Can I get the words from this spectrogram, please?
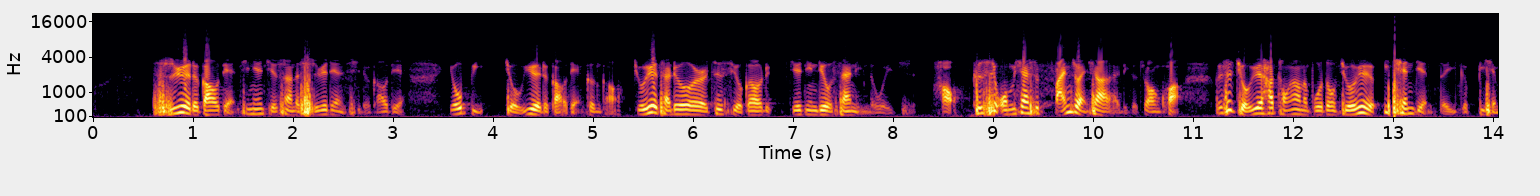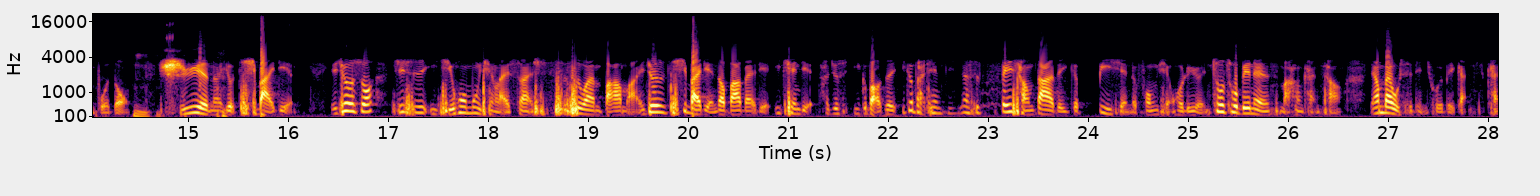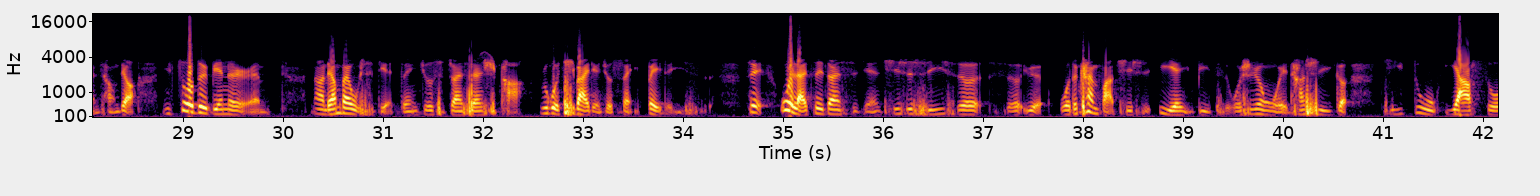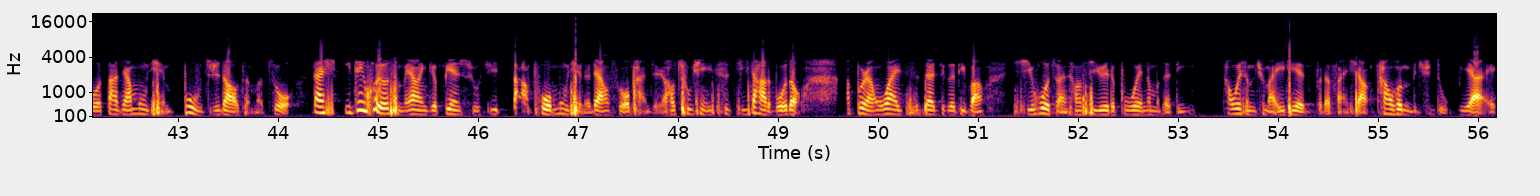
十月的高点，今天结算的十月电期的高点，有比九月的高点更高。九月才六二二，这次有高接近六三零的位置。好，可是我们现在是反转下来的一个状况。可是九月它同样的波动，九月有一千点的一个避险波动，十月呢有七百点，也就是说，其实以期货目前来算，十四万八嘛，也就是七百点到八百点，一千点，它就是一个保证，一个百天那是非常大的一个避险的风险或利润。做错边的人是马上砍仓，两百五十点就会被砍砍仓掉。你做对边的人，那两百五十点等于就是赚三十趴，如果七百点就算一倍的意思。所以未来这段时间，其实十一、十二、十二月，我的看法其实一言以蔽之，我是认为它是一个极度压缩，大家目前不知道怎么做，但是一定会有什么样一个变数去打破目前的量缩盘整，然后出现一次极大的波动啊！不然外资在这个地方期货转仓十月的部位那么的低，他为什么去买 ETF 的反向？他会不会去赌 VIX？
